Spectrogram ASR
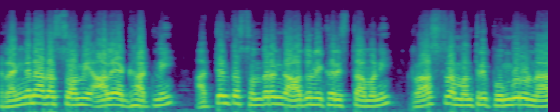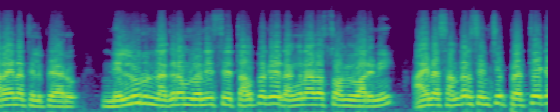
రంగనాథ స్వామి ఆలయ ఘాట్ని అత్యంత సుందరంగా ఆధునీకరిస్తామని రాష్ట్ర మంత్రి పొంగూరు నారాయణ తెలిపారు. నెల్లూరు నగరంలోని శ్రీ తల్పగిరి రంగనాథ స్వామి వారిని ఆయన సందర్శించి ప్రత్యేక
